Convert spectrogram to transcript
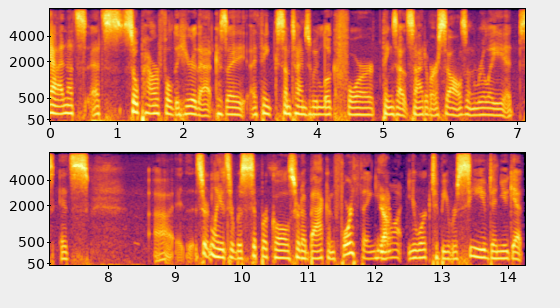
Yeah, and that's that's so powerful to hear that because I, I think sometimes we look for things outside of ourselves, and really it's it's uh, certainly it's a reciprocal sort of back and forth thing. You yeah. want your work to be received, and you get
